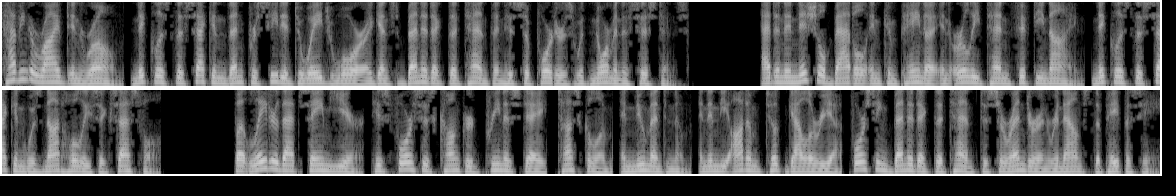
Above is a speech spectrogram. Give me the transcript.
Having arrived in Rome, Nicholas II then proceeded to wage war against Benedict X and his supporters with Norman assistance. At an initial battle in Campania in early 1059, Nicholas II was not wholly successful. But later that same year, his forces conquered Praeneste, Tusculum, and Numentinum, and in the autumn took Galeria, forcing Benedict X to surrender and renounce the papacy.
